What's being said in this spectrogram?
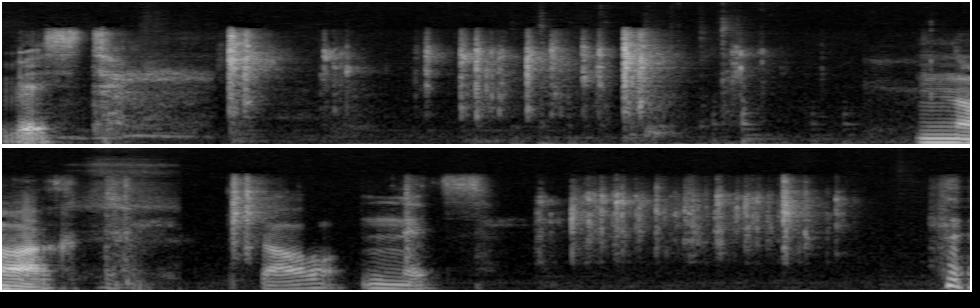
West. Nord. Schau, Netz.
